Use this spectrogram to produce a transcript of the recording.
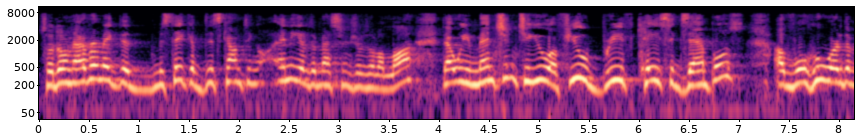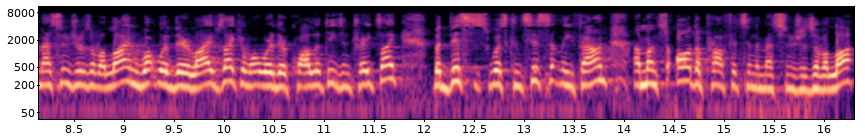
So don't ever make the mistake of discounting any of the messengers of Allah. That we mentioned to you a few brief case examples of who were the messengers of Allah and what were their lives like and what were their qualities and traits like. But this was consistently found amongst all the prophets and the messengers of Allah.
